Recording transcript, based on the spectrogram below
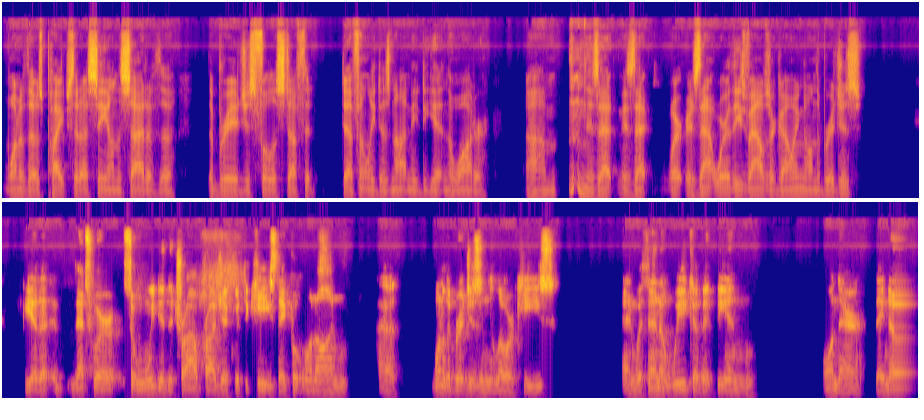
one of those pipes that I see on the side of the, the bridge is full of stuff that definitely does not need to get in the water. Um, is that, is that where, is that where these valves are going on the bridges? yeah that, that's where so when we did the trial project with the keys they put one on uh, one of the bridges in the lower keys and within a week of it being on there they noticed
